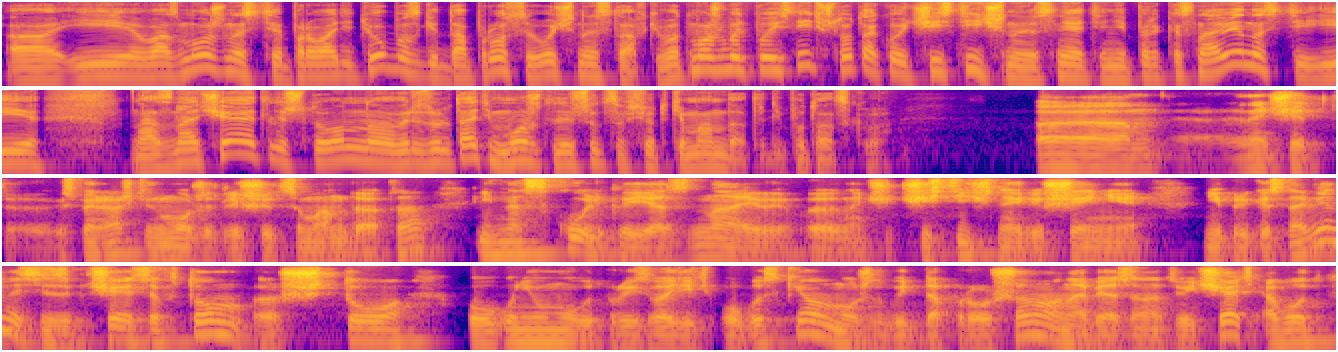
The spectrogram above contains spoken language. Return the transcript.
а, и возможность проводить проводить обыски, допросы и очные ставки. Вот, может быть, пояснить, что такое частичное снятие неприкосновенности и означает ли, что он в результате может лишиться все-таки мандата депутатского? Эм, значит, господин Рашкин может лишиться мандата. И насколько я знаю, э, значит, частичное решение неприкосновенности заключается в том, что у него могут производить обыски, он может быть допрошен, он обязан отвечать. А вот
